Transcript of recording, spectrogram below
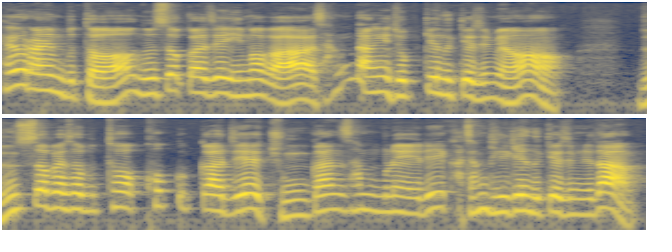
헤어라인부터 눈썹까지의 이마가 상당히 좁게 느껴지며 눈썹에서부터 코끝까지의 중간 3분의 1이 가장 길게 느껴집니다.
